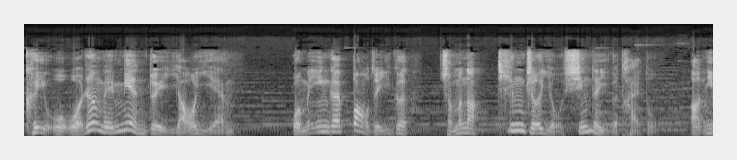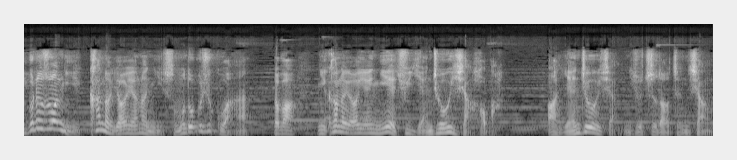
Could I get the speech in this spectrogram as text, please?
可以，我我认为面对谣言，我们应该抱着一个什么呢？听者有心的一个态度啊，你不能说你看到谣言了，你什么都不去管，对吧？你看到谣言，你也去研究一下，好吧？啊，研究一下，你就知道真相了，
